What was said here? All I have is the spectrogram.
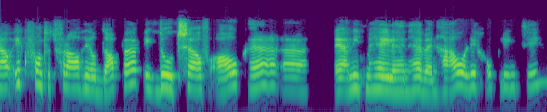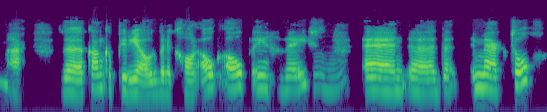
nou, ik vond het vooral heel dapper. Ik doe het zelf ook. Hè. Uh, ja, niet mijn hele en hebben en houden liggen op LinkedIn. Maar de kankerperiode ben ik gewoon ook open in geweest. Mm -hmm. En uh, de, ik merk toch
